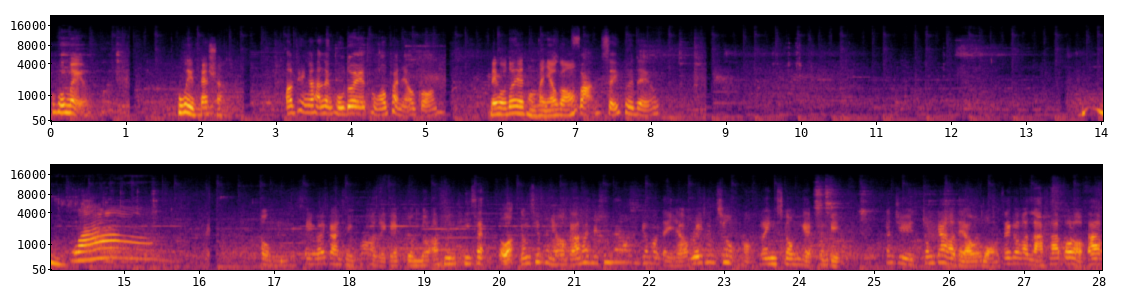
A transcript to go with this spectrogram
好好味啊！好 refresh 啊！我聽日肯定好多嘢同我朋友講，你好多嘢同朋友講。煩死佢哋咯。哇！同四位介紹翻我哋嘅半島 Afternoon Tea Set。好啊。咁小朋友我搞開始先啦。咁我哋有 Raisin Soup 同 Plain Stone 嘅分別。跟住中間我哋有黃色嗰個辣蝦菠蘿包，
